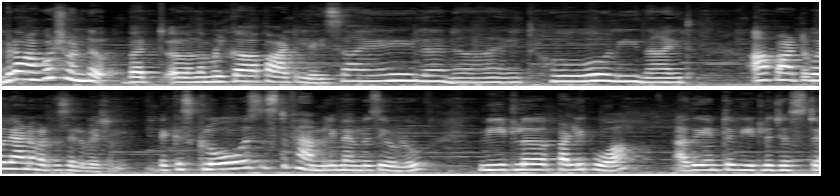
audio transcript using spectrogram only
ഇവിടെ ആഘോഷമുണ്ട്. ബട്ട് നമ്മൾക്ക് ആ പാട്ടില്ലേ സൈല നൈറ്റ് ഹോളി നൈറ്റ് ആ പാട്ട് പോലെയാണ് ഇവിടുത്തെ സെലിബ്രേഷൻ ബിക്കോസ് ക്ലോസസ്റ്റ് ഫാമിലി മെമ്പേഴ്സേ ഉള്ളൂ. വീട്ടിൽ പള്ളി പോവാം. അത് കഴിഞ്ഞിട്ട് വീട്ടിൽ ജസ്റ്റ്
